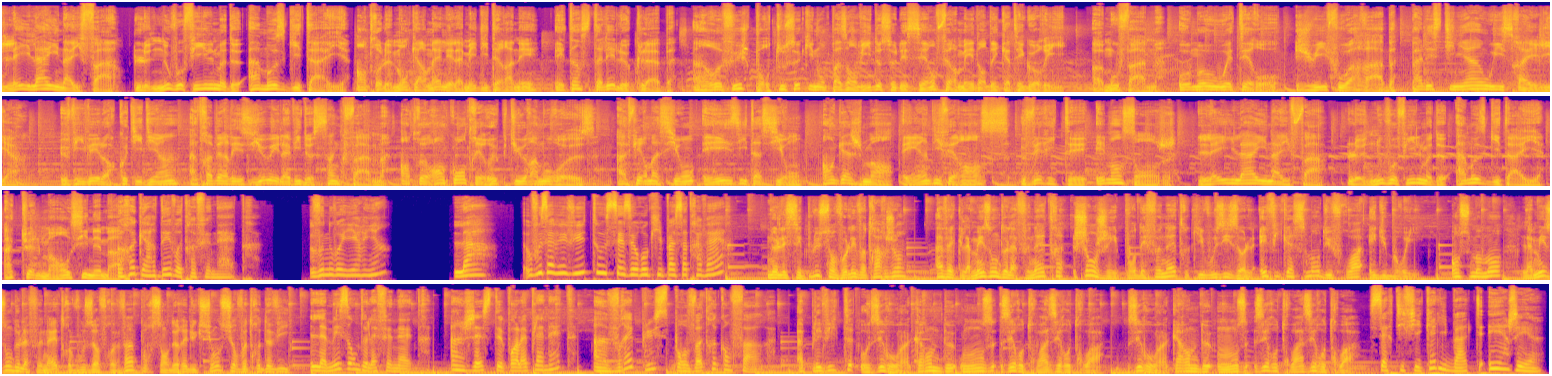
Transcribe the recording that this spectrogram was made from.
Leila in Haïfa, le nouveau film de Amos Gitaï. Entre le Mont Carmel et la Méditerranée est installé le club, un refuge pour tous ceux qui n'ont pas envie de se laisser enfermer dans des catégories. Homme ou femme, homo ou hétéro, juif ou arabe, palestinien ou israélien. Vivez leur quotidien à travers les yeux et la vie de cinq femmes, entre rencontres et ruptures amoureuses, affirmation et hésitation, engagement et indifférence, vérité et mensonge. Leila in Haïfa, le nouveau film de Amos Gitaï, actuellement au cinéma. Regardez votre fenêtre. Vous ne voyez rien? Là, vous avez vu tous ces euros qui passent à travers? Ne laissez plus s'envoler votre argent. Avec la maison de la fenêtre, changez pour des fenêtres qui vous isolent efficacement du froid et du bruit. En ce moment, la maison de la fenêtre vous offre 20% de réduction sur votre devis. La maison de la fenêtre. Un geste pour la planète Un vrai plus pour votre confort. Appelez vite au 01 42 11 03 03. 01 42 11 03 03. Certifié Calibat et RGE.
